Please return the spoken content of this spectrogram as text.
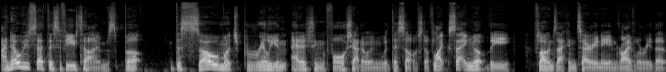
I know we've said this a few times, but there's so much brilliant editing foreshadowing with this sort of stuff, like setting up the Flo and Zach and Teri and Ian rivalry that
